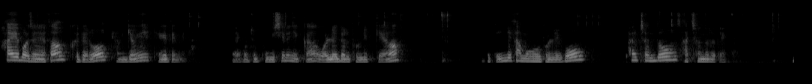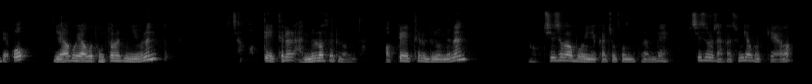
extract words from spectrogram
하위 버전에서 그대로 변경이 되게 됩니다. 자, 이건 좀 보기 싫으니까 원래대로 돌릴게요. 이것도 1, 2, 3, 5 돌리고 8000도 4000으로 되고 근데 어? 얘하고 얘하고 동떨어진 이유는 자, 업데이트를 안 눌러서 그런 겁니다. 업데이트를 누르면은 치수가 보이니까 조금 그런데 치수를 잠깐 숨겨 볼게요.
